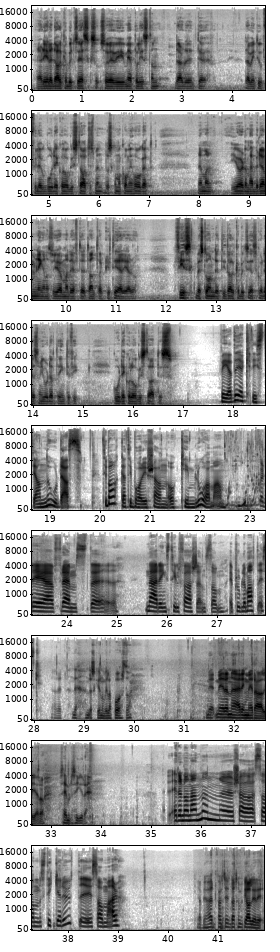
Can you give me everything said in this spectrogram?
När det gäller Dalkabytsäsk så, så är vi ju med på listan där, det inte, där vi inte uppfyller god ekologisk status. Men då ska man komma ihåg att när man gör de här bedömningarna så gör man det efter ett antal kriterier. Och fiskbeståndet i Dalkabytsäsk var det som gjorde att det inte fick god ekologisk status. VD Christian Nordas. Tillbaka till Borgsjön och Kim Luoma. För det är främst eh, näringstillförseln som är problematisk. Ja, det, det, det skulle jag nog vilja påstå. Mer, mera näring, mera alger och sämre syre. Är det någon annan eh, sjö som sticker ut i sommar? Ja, vi hade faktiskt ganska mycket alger i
